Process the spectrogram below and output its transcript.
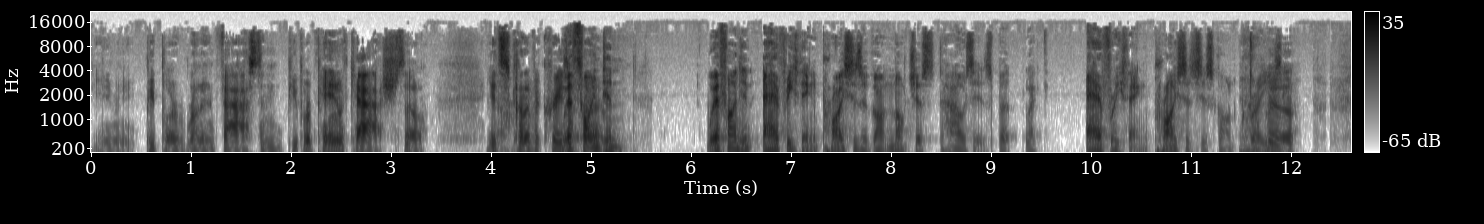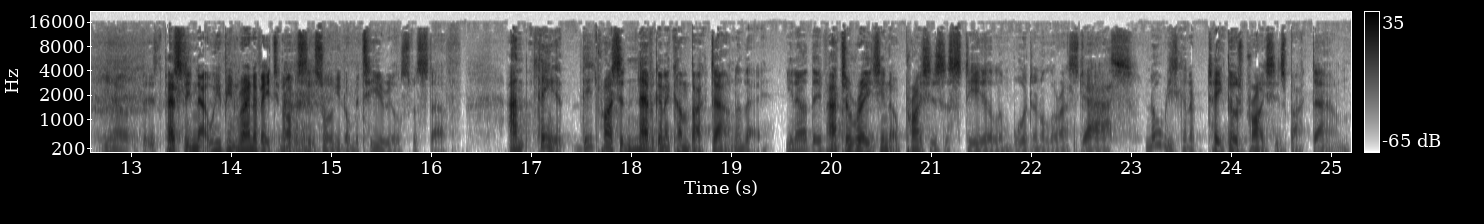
you, people are running fast and people are paying with cash. So it's kind of a crazy. We're time. finding we're finding everything. Prices have gone not just houses, but like everything. Prices just gone crazy. Yeah. You know, especially now we've been renovating, obviously, so you know materials for stuff. And the thing is, these prices are never going to come back down, are they? You know, they've had to raise, you know, prices of steel and wood and all the rest. of it. gas. Nobody's going to take those prices back down.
